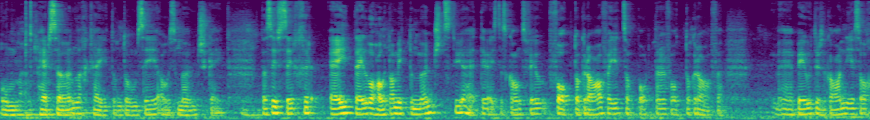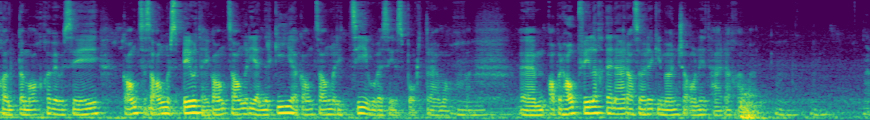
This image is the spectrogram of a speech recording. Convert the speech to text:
um Persönlichkeit und um sie als Mensch geht. Das ist sicher ein Teil, der halt auch mit dem Menschen zu tun hat. Ich weiss, dass ganz viele Fotografen, jetzt auch Porträtfotografen, äh, Bilder gar nie so könnten machen weil sie ein ganz anderes Bild haben, ganz andere Energie, ganz andere Ziele, wenn sie ein Porträt machen. Mhm. Ähm, aber halt vielleicht dann an solche Menschen auch nicht herkommen. Mhm. Ja.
